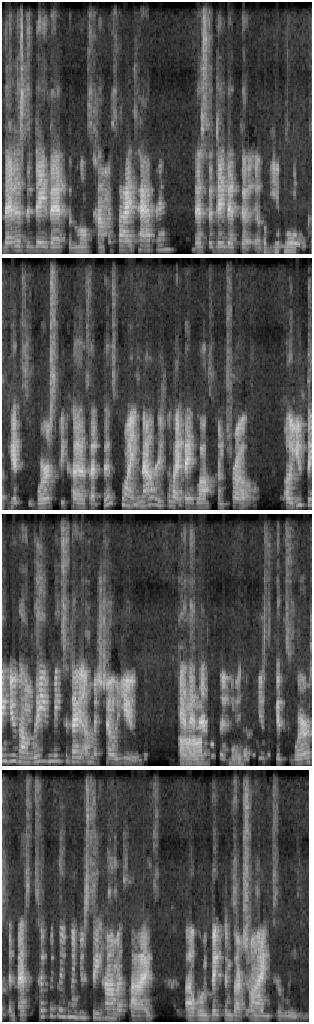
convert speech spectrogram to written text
that is the day that the most homicides happen. That's the day that the abuse okay. gets worse because at this point now they feel like they've lost control. Oh, you think you're gonna leave me today? I'm gonna show you. And then that's when the abuse gets worse, and that's typically when you see homicides uh, when victims are trying to leave.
